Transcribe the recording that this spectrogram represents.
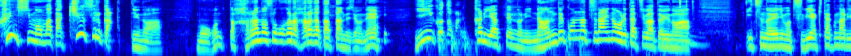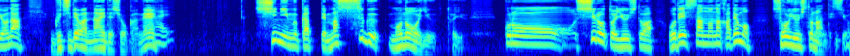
君子もまた急するかっていうのはもうほんと腹の底から腹が立ったんでしょうね、い、いことばっかりやってんのになんでこんな辛いの俺たちはというのは、いつの世にもつぶやきたくなるような愚痴ではないでしょうかね、はい。死に向かってまっすぐものを言うというこの白という人はお弟子さんの中でもそういう人なんですよ。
